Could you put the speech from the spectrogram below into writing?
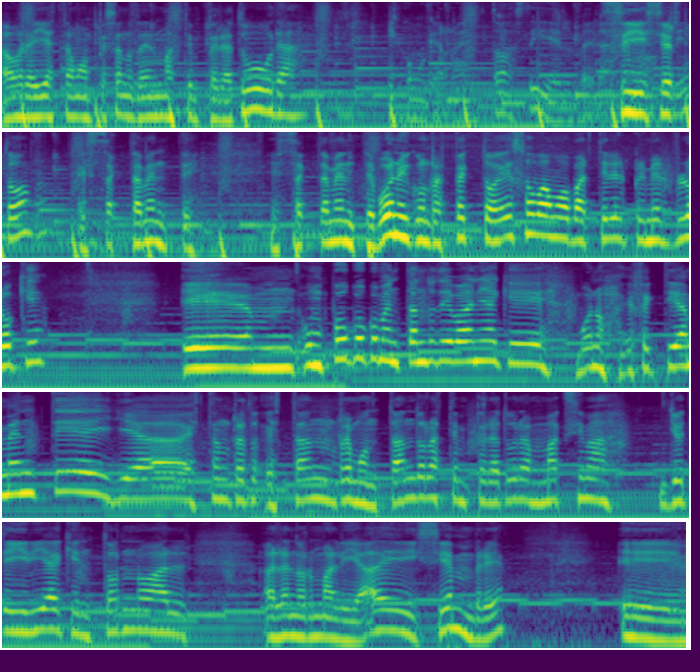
ahora ya estamos empezando a tener más temperatura. Y como que reventó así el verano. Sí, ¿cierto? Exactamente, exactamente. Bueno, y con respecto a eso vamos a partir el primer bloque. Eh, un poco comentando de Vania que, bueno, efectivamente ya están, están remontando las temperaturas máximas, yo te diría que en torno al- a la normalidad de diciembre. Eh,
